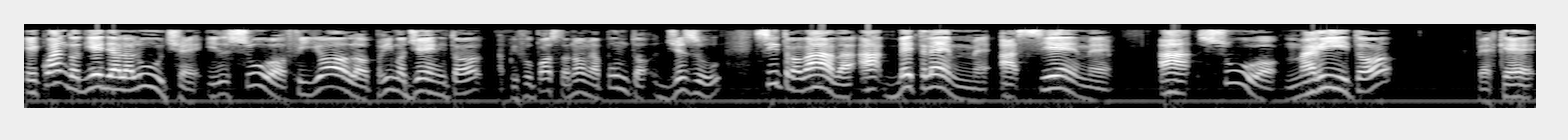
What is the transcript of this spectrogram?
e quando diede alla luce il suo figliolo primogenito, a cui fu posto nome appunto Gesù, si trovava a Betlemme assieme a suo marito, perché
